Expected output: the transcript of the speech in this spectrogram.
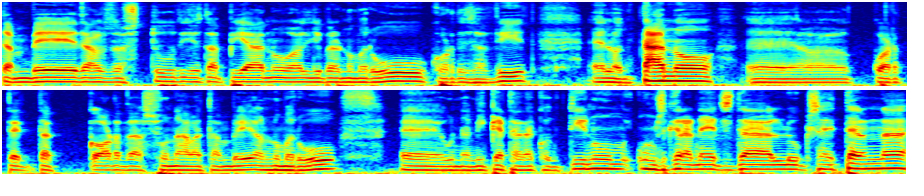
també dels estudis de piano el llibre número 1, Cordes a Vid, eh, Lontano, eh, el quartet de corda sonava també el número 1, eh, una miqueta de Continuum, uns granets de Lux Eterna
